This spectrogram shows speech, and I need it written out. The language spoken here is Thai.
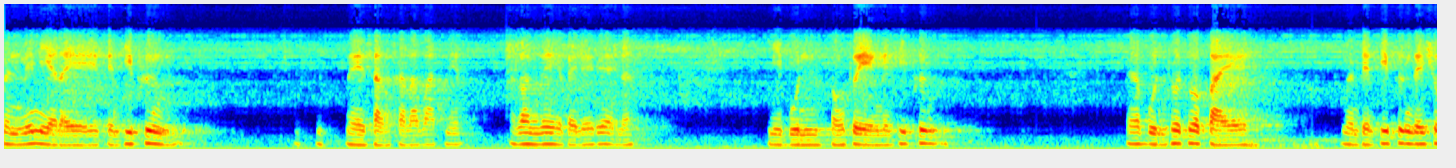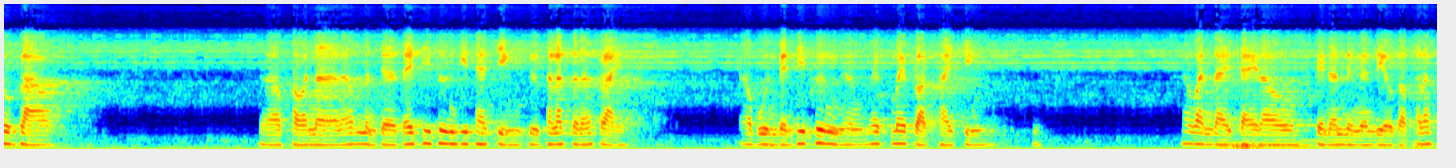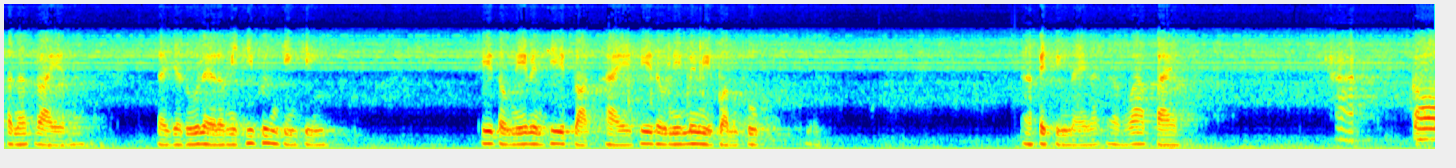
มันไม่มีอะไรเป็นที่พึ่ง ในสังสารวัตเนี่ยร่อนเร่ไปเรื่อยๆนะ มีบุญของตัวเองเป็นที่พึ่งนะบุญทั่วๆไป มันเป็นที่พึ่งได้ชั่วคราว เราภาวนาแล้วมันจะได้ที่พึ่งที่แท้จริง คือพระรัตนตรัยเอาบุญเป็นที่พึ่งยังไม่ไม่ปลอดภัยจริง ถ้าวันใดใจเราเป็นอันหนึ่งอันเดียวกับพระรัตนตรัย เราจะรู้เลยเรามีที่พึ่งจริง ๆ ที่ตรงนี้เป็นที่ปลอดภัยที่ตรงนี้ไม่มีความทุกข์ไปถึงไหนแล้วว่าไป ค่ะ ก็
